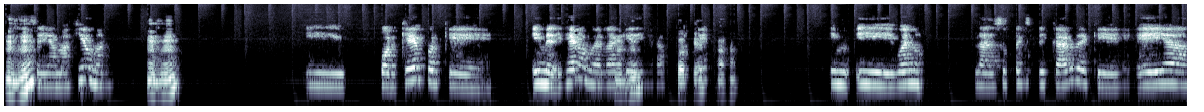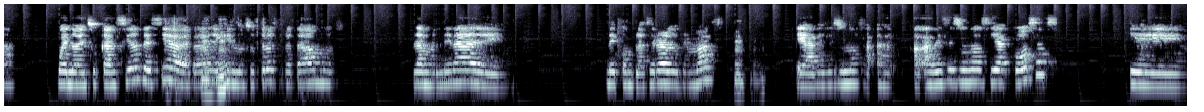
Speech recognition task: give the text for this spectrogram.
que se llama Human. ¿Y por qué? Porque, y me dijeron, ¿verdad? Que dijera, ¿Por qué? Ajá. Y, y bueno, la supe explicar de que ella, bueno, en su canción decía, ¿verdad? De que nosotros tratábamos la manera de, de complacer a los demás. Eh, a, veces uno, a, a veces uno hacía cosas que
